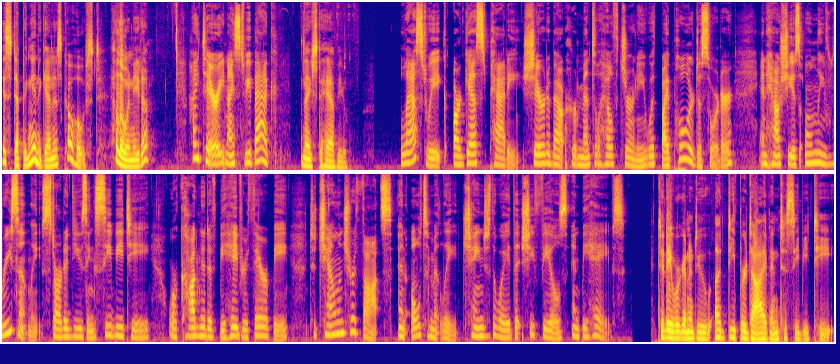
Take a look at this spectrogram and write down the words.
is stepping in again as co host. Hello, Anita. Hi, Terry. Nice to be back. Nice to have you. Last week, our guest Patty shared about her mental health journey with bipolar disorder and how she has only recently started using CBT or cognitive behavior therapy to challenge her thoughts and ultimately change the way that she feels and behaves. Today, we're going to do a deeper dive into CBT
